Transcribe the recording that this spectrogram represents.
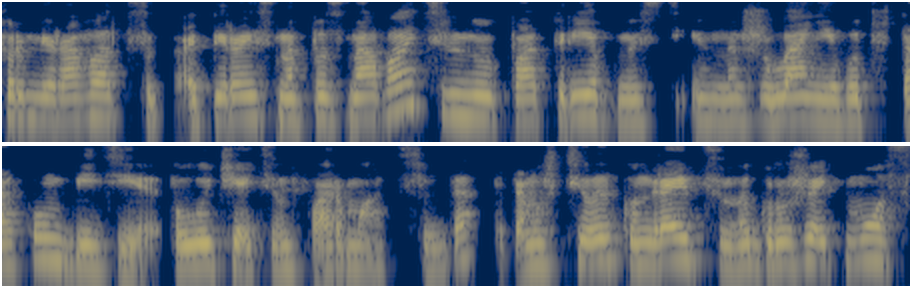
формироваться, опираясь на познавательную потребность и на желание вот в таком виде получать информацию, да? потому что человеку нравится нагружать мозг.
